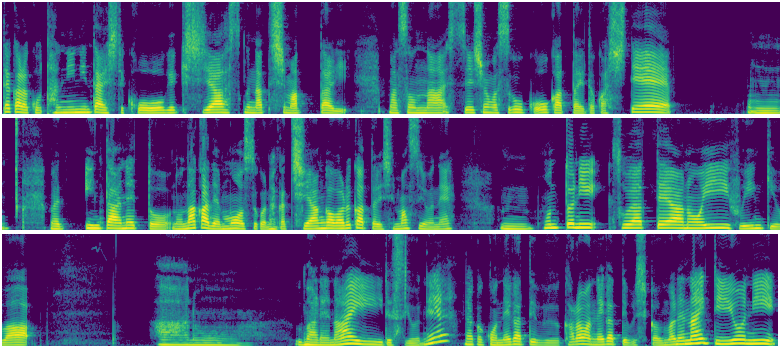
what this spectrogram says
だからこう他人に対して攻撃しやすくなってしまったり、まあそんなシチュエーションがすごく多かったりとかして、うん、まあインターネットの中でもすごいなんか治安が悪かったりしますよね。うん、本当にそうやってあのいい雰囲気は、あの生まれないですよね。なんかこうネガティブからはネガティブしか生まれないっていうように、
